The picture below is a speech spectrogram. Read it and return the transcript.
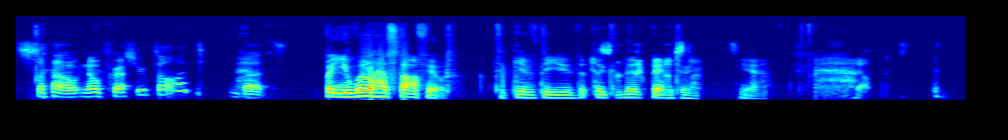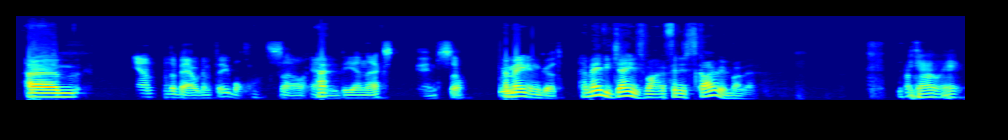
So, no pressure, Todd. But But you will have Starfield to give the you the, Yes, the, the bit between. Starfield. Yeah. Yep. Um, and the Bowden Fable. So, and the next game. So, I we're mean- good. and maybe James might have finished Skyrim by then. I doubt it.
